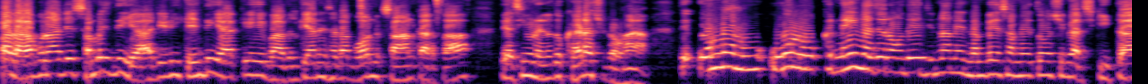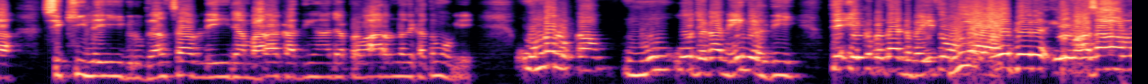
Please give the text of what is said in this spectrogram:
ਭਲਾ ਬੁਰਾ ਜੇ ਸਮਝਦੀ ਆ, ਜਿਹੜੀ ਕਹਿੰਦੀ ਆ ਕਿ ਬਾਦਲ ਕਿਆ ਨੇ ਸਾਡਾ ਬਹੁਤ ਨੁਕਸਾਨ ਕਰਤਾ ਤੇ ਅਸੀਂ ਹੁਣ ਇਹਨਾਂ ਤੋਂ ਖਹਿੜਾ ਛਡਾਉਣਾ ਆ। ਤੇ ਉਹਨਾਂ ਨੂੰ ਉਹ ਲੋਕ ਨਹੀਂ ਨਜ਼ਰ ਆਉਂਦੇ ਜਿਨ੍ਹਾਂ ਨੇ ਲੰਬੇ ਸਮੇਂ ਤੋਂ ਸੰਘਰਸ਼ ਕੀਤਾ, ਸਿੱਖੀ ਲਈ, ਗੁਰੂ ਗ੍ਰੰਥ ਸਾਹਿਬ ਲਈ ਜਾਂ ਮਾਰਾ ਖਾਦੀਆਂ ਜਾਂ ਪਰਿਵਾਰ ਉਹਨਾਂ ਦੇ ਖਤਮ ਹੋ ਗਏ। ਉਹਨਾਂ ਲੋਕਾਂ ਨੂੰ ਉਹ ਜਗ੍ਹਾ ਨਹੀਂ ਮਿਲਦੀ ਤੇ ਇੱਕ ਬੰਦਾ ਦੁਬਈ ਤੋਂ ਆਉਂਦਾ ਇਹ ਫਿਰ ਇਹ- ਮਾਂ ਸਾਹਿਬ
